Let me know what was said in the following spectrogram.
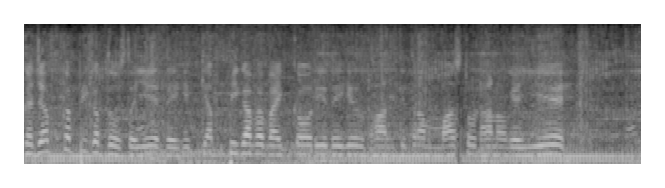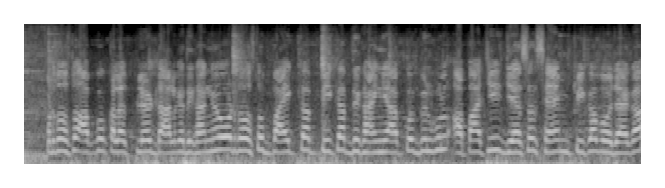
गजब का पिकअप दोस्तों ये। देखिए क्या पिकअप है बाइक का और ये देखिए उठान कितना मस्त उठान हो गया ये। और दोस्तों, आपको क्लच प्लेट डाल के दिखाएँगे और दोस्तों बाइक का पिकअप दिखाएँगे आपको। बिल्कुल अपाची जैसा सेम पिकअप हो जाएगा।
